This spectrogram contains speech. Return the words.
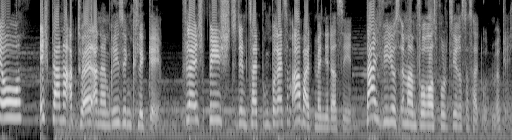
Heyo! Ich plane aktuell an einem riesigen Click-Game. Vielleicht bin ich zu dem Zeitpunkt bereits am Arbeiten, wenn ihr das seht. Da ich Videos immer im Voraus produziere, ist das halt gut möglich.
